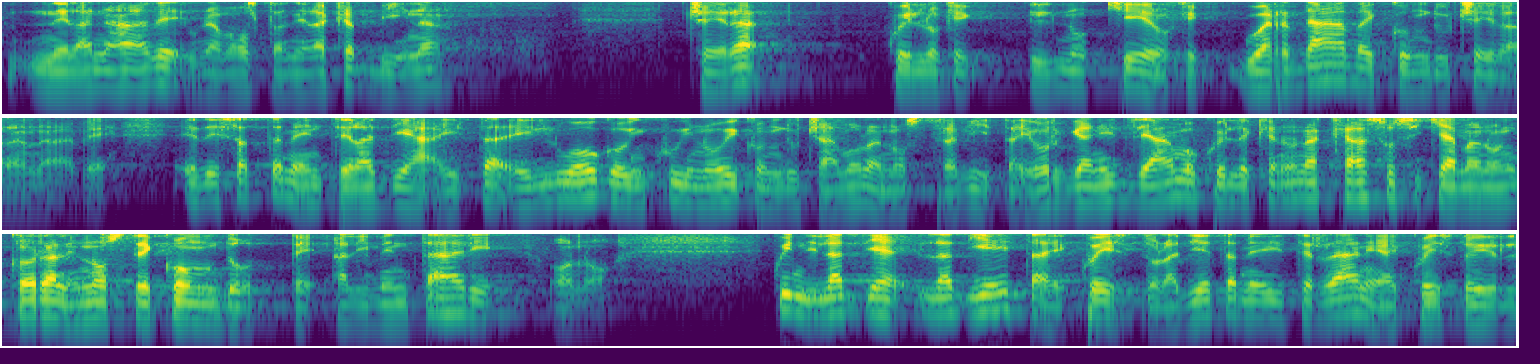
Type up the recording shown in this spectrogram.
nella nave, una volta nella cabina, c'era quello che il nocchiero che guardava e conduceva la nave ed esattamente la diaita è il luogo in cui noi conduciamo la nostra vita e organizziamo quelle che non a caso si chiamano ancora le nostre condotte alimentari o no. Quindi la, la dieta è questo, la dieta mediterranea è questo, il,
